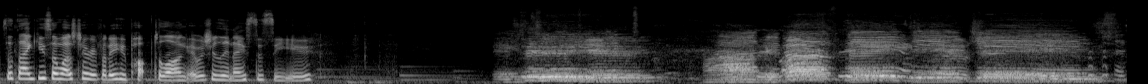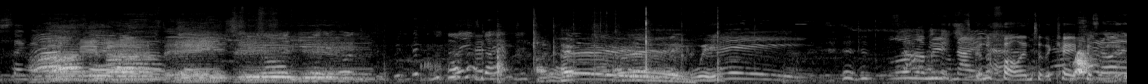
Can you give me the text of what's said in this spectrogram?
So, thank you so much to everybody who popped along, it was really nice to see you. Happy birthday, dear James. Happy birthday to you. It's gonna fall into the cake, isn't it?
